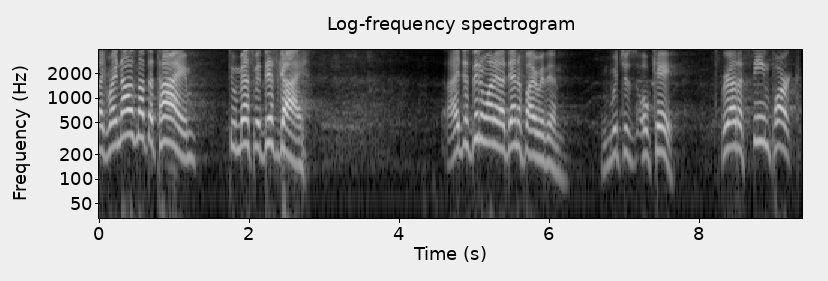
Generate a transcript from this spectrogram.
Like right now is not the time to mess with this guy. I just didn't want to identify with him, which is okay. We are at a theme park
